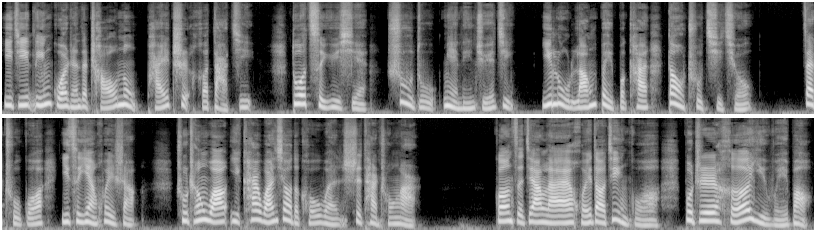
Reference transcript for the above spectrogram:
以及邻国人的嘲弄、排斥和打击，多次遇险，数度面临绝境，一路狼狈不堪，到处乞求。在楚国一次宴会上，楚成王以开玩笑的口吻试探重耳。公子将来回到晋国，不知何以为报。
